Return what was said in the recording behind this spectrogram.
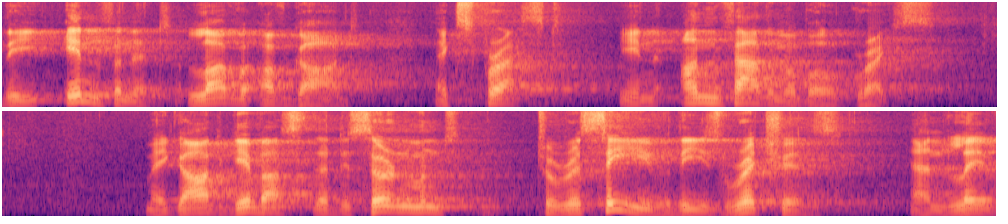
the infinite love of God expressed in unfathomable grace. May God give us the discernment to receive these riches and live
